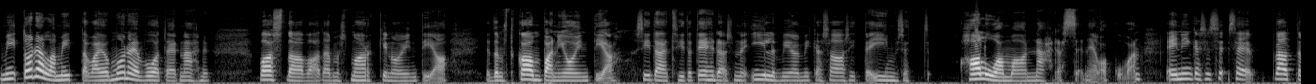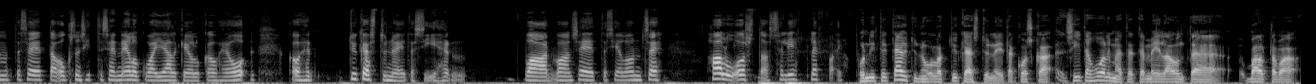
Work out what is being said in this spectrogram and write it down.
mi- todella mittava, jo moneen vuoteen nähnyt vastaavaa tämmöistä markkinointia ja tämmöistä kampanjointia, sitä, että siitä tehdään sellainen ilmiö, mikä saa sitten ihmiset haluamaan nähdä sen elokuvan. Ei niinkään se, se, se välttämättä se, että onko ne sitten sen elokuvan jälkeen ollut kauhean, kauhean tykästyneitä siihen vaan, vaan se, että siellä on se halu ostaa se leffa. On niiden täytynyt olla tykästyneitä, koska siitä huolimatta, että meillä on tämä valtava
